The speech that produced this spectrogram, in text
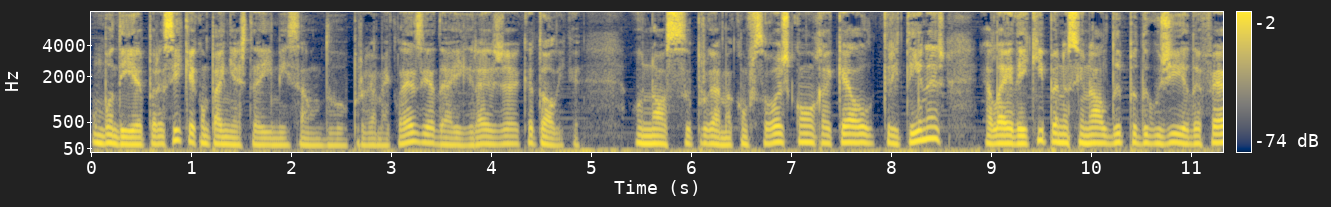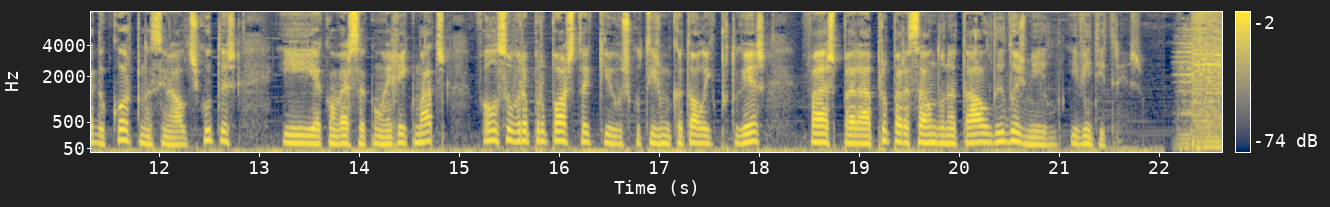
Um bom dia para si que acompanha esta emissão do programa Eclésia da Igreja Católica. O nosso programa conversou hoje com Raquel Critinas, ela é da equipa nacional de Pedagogia da Fé do Corpo Nacional de Escutas e a conversa com Henrique Matos falou sobre a proposta que o escutismo católico português faz para a preparação do Natal de 2023.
